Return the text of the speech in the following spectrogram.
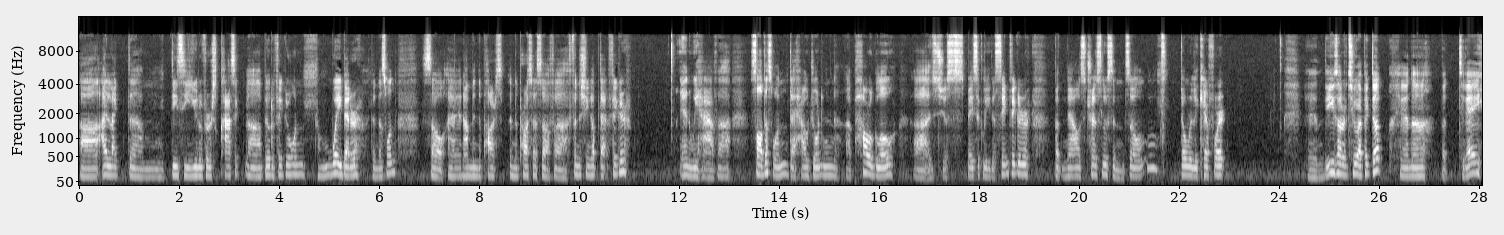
Uh, I like the um, DC Universe Classic uh, Build a Figure one way better than this one. So, and I'm in the in the process of uh, finishing up that figure and we have uh, saw this one the Hal Jordan uh, Power Glow. Uh, it's just basically the same figure but now it's translucent. So mm, don't really care for it. And these are the two I picked up. And uh, but today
